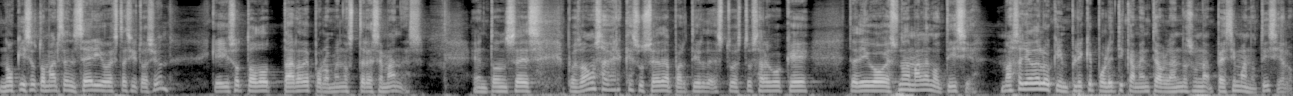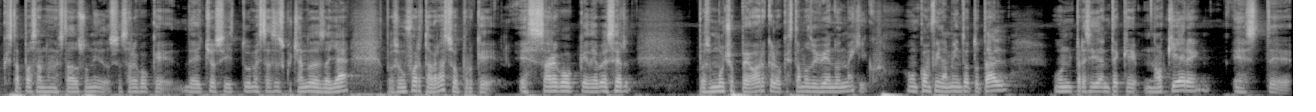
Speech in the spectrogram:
no quiso tomarse en serio esta situación, que hizo todo tarde por lo menos tres semanas. Entonces, pues vamos a ver qué sucede a partir de esto. Esto es algo que, te digo, es una mala noticia. Más allá de lo que implique políticamente hablando, es una pésima noticia lo que está pasando en Estados Unidos. Es algo que, de hecho, si tú me estás escuchando desde allá, pues un fuerte abrazo, porque es algo que debe ser pues mucho peor que lo que estamos viviendo en México. Un confinamiento total, un presidente que no quiere este,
